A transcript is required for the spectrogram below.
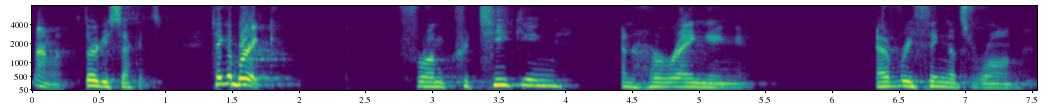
I don't know, 30 seconds. Take a break from critiquing and haranguing everything that's wrong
